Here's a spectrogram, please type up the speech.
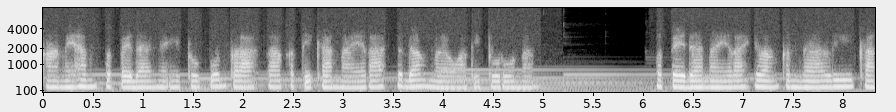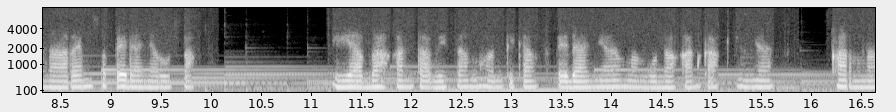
Keanehan sepedanya itu pun terasa ketika Naira sedang melewati turunan. Sepeda Naira hilang kendali karena rem sepedanya rusak. Ia bahkan tak bisa menghentikan sepedanya menggunakan kakinya karena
